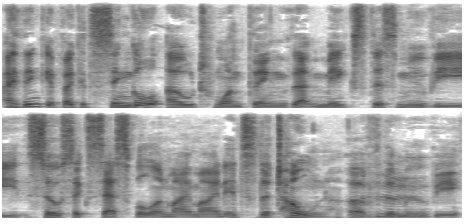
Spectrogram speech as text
I think if I could single out one thing that makes this movie so successful in my mind, it's the tone of the movie.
